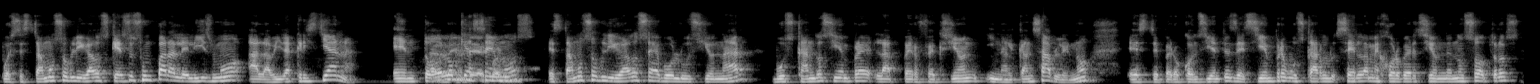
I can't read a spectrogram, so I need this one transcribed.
pues estamos obligados, que eso es un paralelismo a la vida cristiana. En todo lo que hacemos, estamos obligados a evolucionar buscando siempre la perfección inalcanzable, ¿no? Este, pero conscientes de siempre buscar ser la mejor versión de nosotros.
